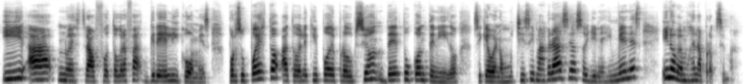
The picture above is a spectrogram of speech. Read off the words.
y a nuestra fotógrafa Grely Gómez. Por supuesto, a todo el equipo de producción de tu contenido. Así que bueno, muchísimas gracias. Soy Inés Jiménez y nos vemos en la próxima.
